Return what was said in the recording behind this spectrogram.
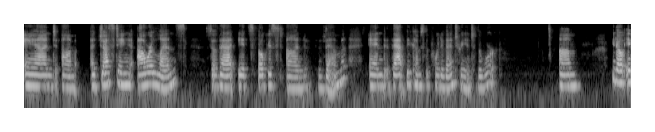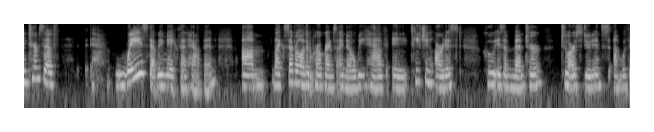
and um, adjusting our lens so that it's focused on them and that becomes the point of entry into the work. Um, you know, in terms of ways that we make that happen, um, like several other programs I know, we have a teaching artist who is a mentor to our students um, with,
